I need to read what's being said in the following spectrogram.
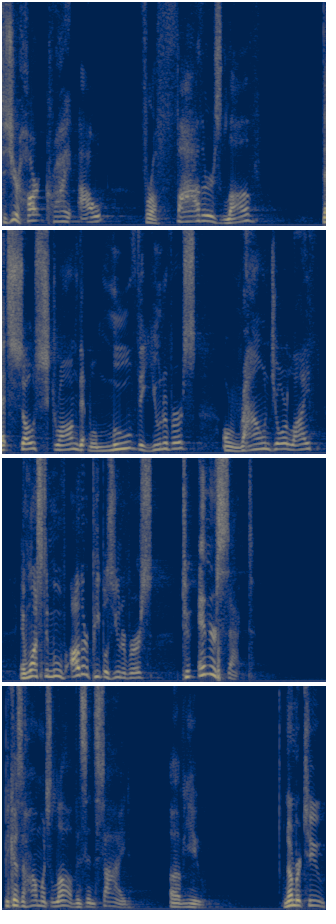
Does your heart cry out for a father's love that's so strong that will move the universe around your life and wants to move other people's universe to intersect because of how much love is inside of you? Number two,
